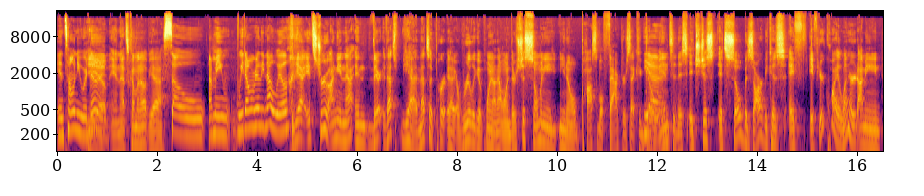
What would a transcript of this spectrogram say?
and Tony were Yeah, done. and that's coming up. Yeah. So I mean, we don't really know. Will Yeah, it's true. I mean that, and there. That's yeah, and that's a per, a really good point on that one. There's just so many you know possible factors that could Yeah. go into this. It's just it's so bizarre because if if you're Kawhi Leonard, I mean.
